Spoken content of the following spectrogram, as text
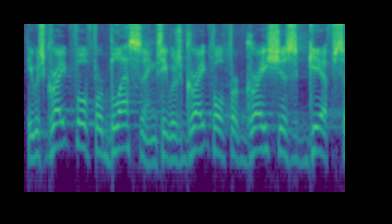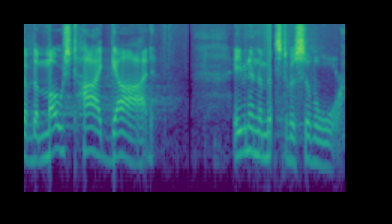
He was grateful for blessings. He was grateful for gracious gifts of the Most High God, even in the midst of a civil war.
